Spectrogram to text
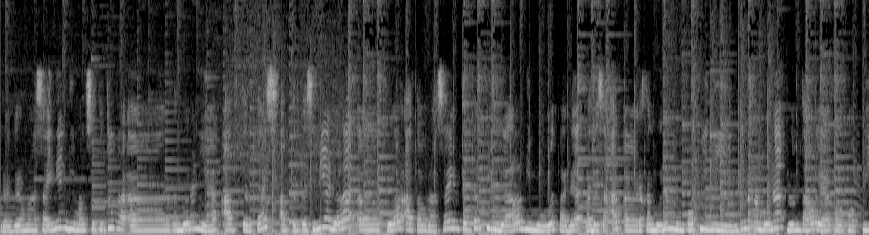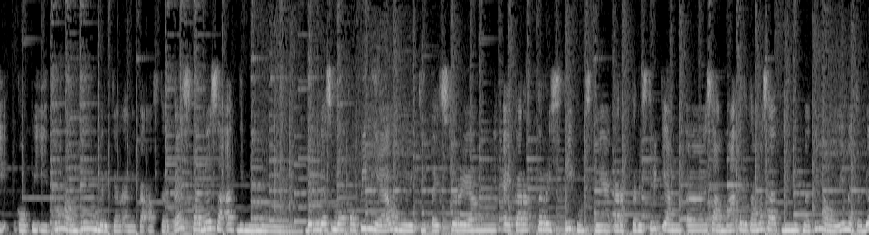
Beragam rasa ini yang dimaksud itu eh, rekan buana nih ya, aftertaste. Aftertaste ini adalah eh, flor atau rasa yang ter- tertinggal di mulut pada pada saat eh, rekan buana minum kopi nih. Mungkin rekan buana belum tahu ya kalau kopi kopi itu mampu memberikan aneka aftertaste pada saat diminum. Dan gak semua kopi nih ya memiliki tekstur yang eh karakteristik maksudnya karakteristik yang eh, sama terutama saat dinikmati melalui metode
